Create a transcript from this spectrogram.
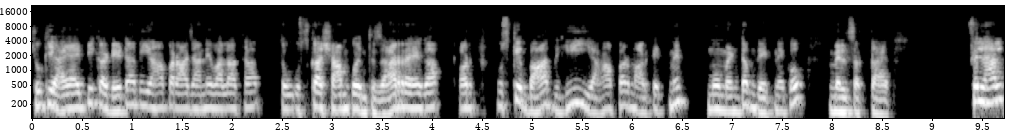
चूँकि आईआईपी का डेटा भी यहाँ पर आ जाने वाला था तो उसका शाम को इंतज़ार रहेगा और उसके बाद ही यहाँ पर मार्केट में मोमेंटम देखने को मिल सकता है। फ़िलहाल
